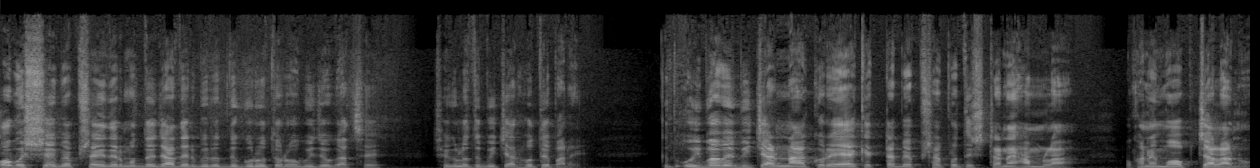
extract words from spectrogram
অবশ্যই ব্যবসায়ীদের মধ্যে যাদের বিরুদ্ধে গুরুতর অভিযোগ আছে সেগুলো তো বিচার হতে পারে। কিন্তু ওইভাবে বিচার না করে এক একটা ব্যবসা প্রতিষ্ঠানে হামলা ওখানে মব চালানো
